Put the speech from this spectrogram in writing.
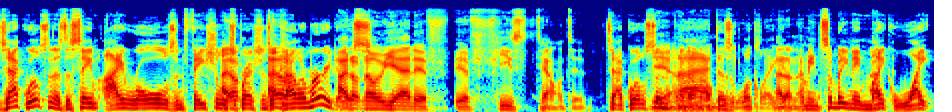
Zach Wilson has the same eye rolls and facial expressions that Kyler Murray does. I don't know yet if if he's talented. Zach Wilson. Yeah, I don't Nah, know. it doesn't look like I don't know. I mean, somebody named Mike White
